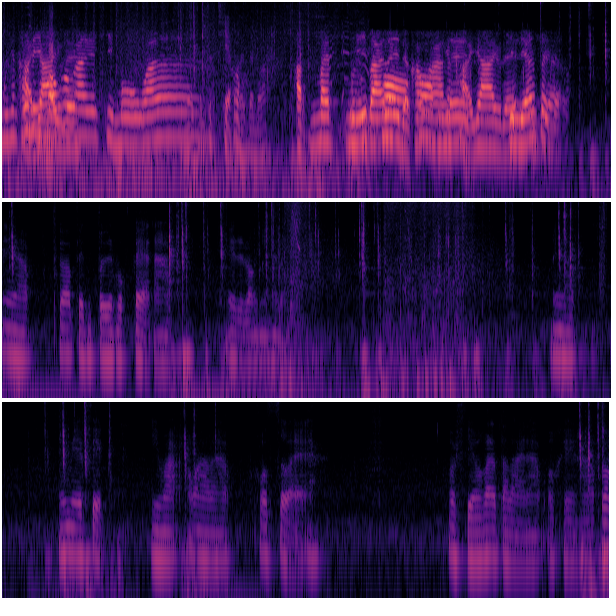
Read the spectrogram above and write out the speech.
มึงยังพรุ่ขายนี้ยาเขาอยู่เข้าเลงานกันกี่โมงวะจะเถียงอะไรกันวะหัดไม่มึงรีบไปเลยเดี๋ยวเข้างาเลย พ่อมึงงขายยาอยู่เลยกินเลี้ยงเสร็จอะนี่ครับก็เป็นปืนบล็อกแปดนะครับนี่เดี๋ยวลองยิงให้ดูนี่ครับไม่มีเอฟเฟกต์ หิมะมานะครับ โคตรสวย โคตรเฟี้ยวก็อันตรายนะครับ โอเคครับ ก็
